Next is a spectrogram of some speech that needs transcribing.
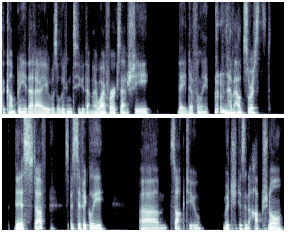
the company that I was alluding to that my wife works at, she they definitely have outsourced this stuff specifically um, SOC 2, which is an optional.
